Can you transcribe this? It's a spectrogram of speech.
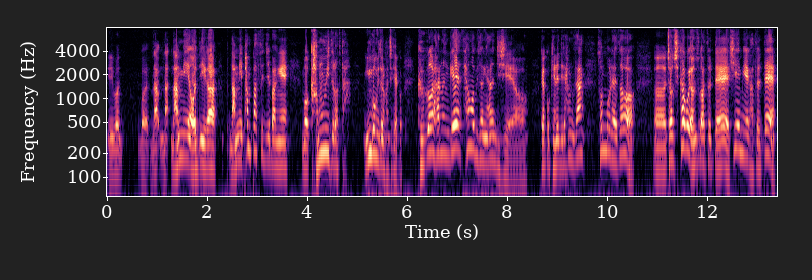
이뭐 뭐 남- 남- 남미의 어디가 남미 판파스 지방에 뭐 가뭄이 들었다. 인공위성을 관측해갖고 그걸 하는 게 상업위성이 하는 짓이에요. 그래갖고 걔네들이 항상 선물해서 어 저도 시카고 연수 갔을 때 CME에 갔을 때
